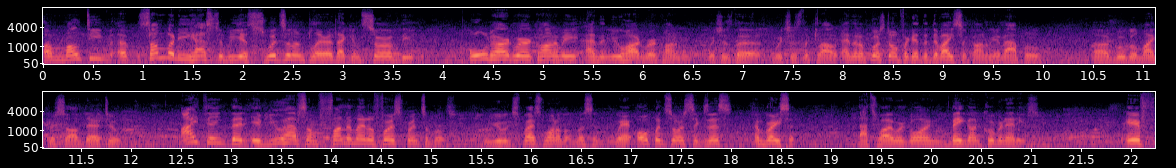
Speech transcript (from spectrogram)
A multi, uh, somebody has to be a Switzerland player that can serve the old hardware economy and the new hardware economy, which is the, which is the cloud. And then of course, don't forget the device economy of Apple, uh, Google, Microsoft there too. I think that if you have some fundamental first principles, you expressed one of them, listen, where open source exists, embrace it. That's why we're going big on Kubernetes. If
